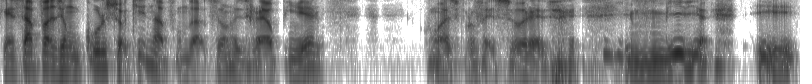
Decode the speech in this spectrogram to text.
Quem sabe fazer um curso aqui na Fundação Israel Pinheiro com as professoras Miriam e,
